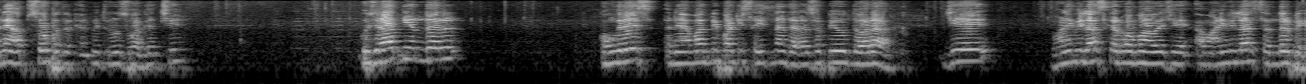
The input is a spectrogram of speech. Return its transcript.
અને આપ સૌ પત્રકાર મિત્રોનું સ્વાગત છે. ગુજરાતની અંદર કોંગ્રેસ અને આમ આદમી પાર્ટી સહિતના ધારાસભ્યો દ્વારા જે વાણીવિલાસ કરવામાં આવે છે, આ વાણીવિલાસ સંદર્ભે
